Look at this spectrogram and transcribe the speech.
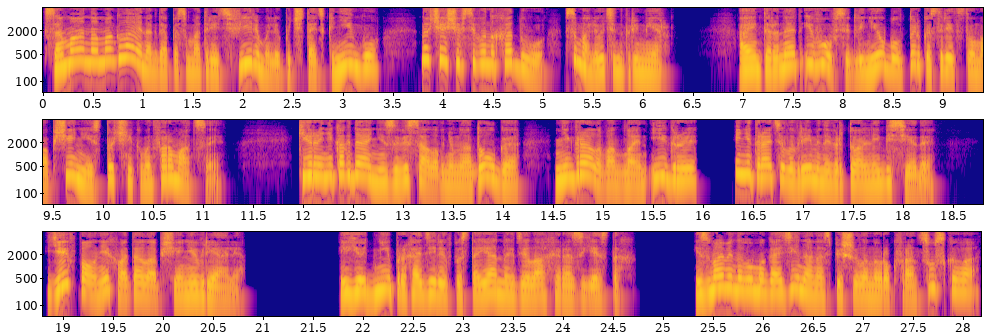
Сама она могла иногда посмотреть фильм или почитать книгу, но чаще всего на ходу, в самолете, например. А интернет и вовсе для нее был только средством общения и источником информации. Кира никогда не зависала в нем надолго, не играла в онлайн-игры и не тратила время на виртуальные беседы. Ей вполне хватало общения в реале. Ее дни проходили в постоянных делах и разъездах. Из маминого магазина она спешила на урок французского,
